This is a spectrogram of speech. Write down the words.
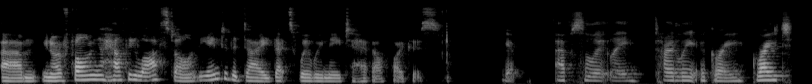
um, you know, following a healthy lifestyle. At the end of the day, that's where we need to have our focus. Absolutely. Totally agree. Great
